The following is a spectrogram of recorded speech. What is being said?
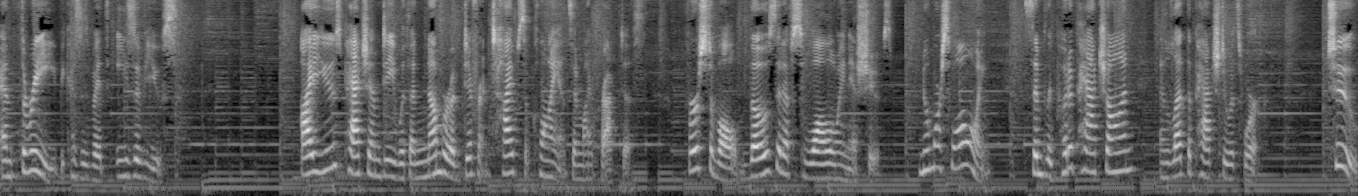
And three, because of its ease of use. I use PatchMD with a number of different types of clients in my practice. First of all, those that have swallowing issues. No more swallowing. Simply put a patch on and let the patch do its work. Two,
